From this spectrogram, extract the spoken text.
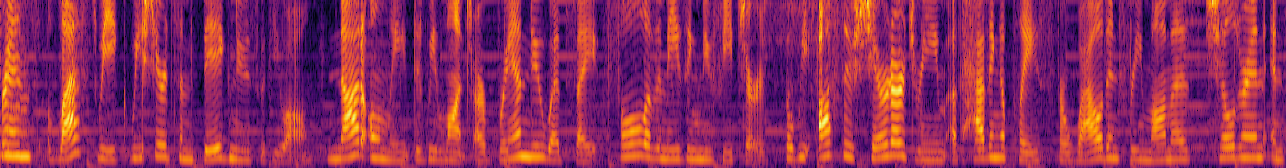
Friends, last week we shared some big news with you all. Not only did we launch our brand new website full of amazing new features, but we also shared our dream of having a place for wild and free mamas, children, and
